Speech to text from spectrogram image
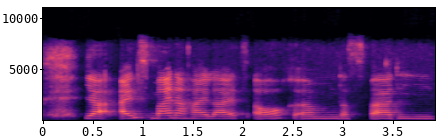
ja, eins meiner Highlights auch. Ähm, das war die,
